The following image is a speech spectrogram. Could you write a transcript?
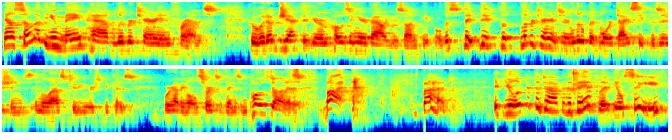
Now, some of you may have libertarian friends who would object that you're imposing your values on people. This, the, the, the libertarians are in a little bit more dicey positions in the last two years because we're having all sorts of things imposed on us. But, but, if you look at the top of the pamphlet, you'll see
